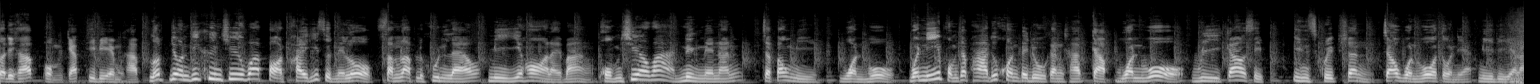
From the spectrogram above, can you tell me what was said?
สวัสดีครับ ผมแก๊ป TBM ครับ รถยนต์ที่ขึ้นชื่อว่าปลอดภัยที่สุดในโลกสำหรับคุณแล้วมียี่ห้ออะไรบ้าง ผมเชื่อว่าหนึ่งในนั้นจะต้องมี Volvo วันนี้ผมจะพาทุกคนไปดูกันครับ กับ Volvo V90 Inscription เจ้า Volvo ตัวเนี้ยมีดีอะไร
